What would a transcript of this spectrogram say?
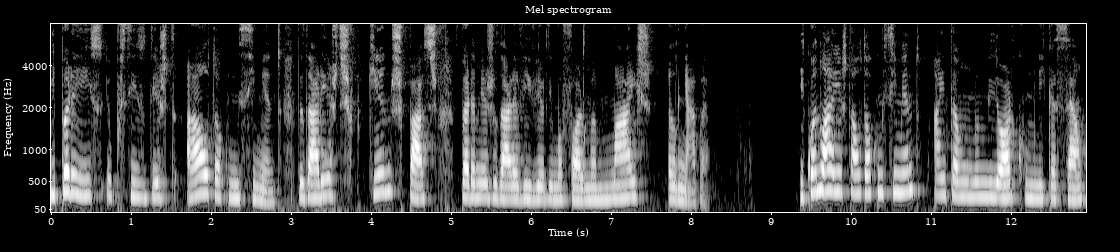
E para isso eu preciso deste autoconhecimento, de dar estes pequenos passos para me ajudar a viver de uma forma mais alinhada. E quando há este autoconhecimento, há então uma melhor comunicação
